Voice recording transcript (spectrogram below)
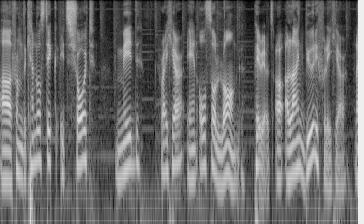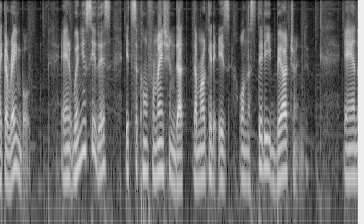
uh, from the candlestick, it's short, mid, right here, and also long periods are aligned beautifully here, like a rainbow. And when you see this, it's a confirmation that the market is on a steady bear trend. And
